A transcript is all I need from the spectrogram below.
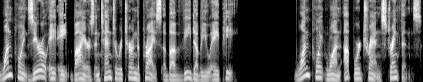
1.088 buyers intend to return the price above VWAP. 1.1 upward trend strengthens.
